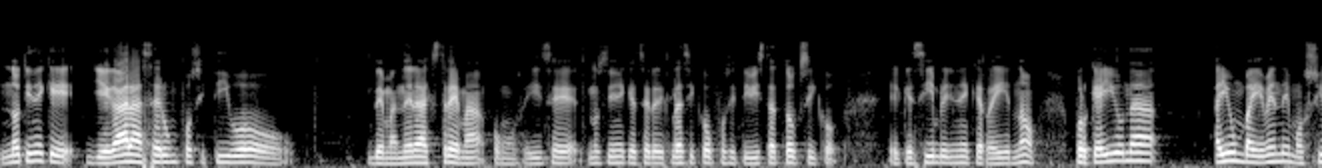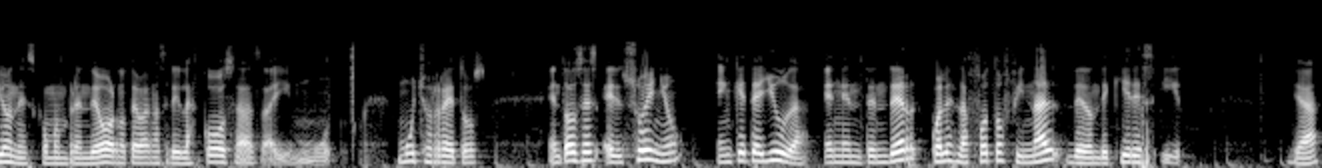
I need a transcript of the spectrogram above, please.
no tiene que llegar a ser un positivo de manera extrema, como se dice, no tiene que ser el clásico positivista tóxico, el que siempre tiene que reír, no, porque hay una hay un vaivén de emociones como emprendedor, no te van a salir las cosas, hay muchos retos. Entonces, el sueño ¿en qué te ayuda? En entender cuál es la foto final de donde quieres ir. ¿Ya?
